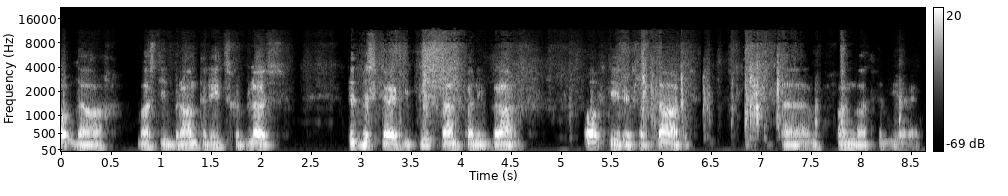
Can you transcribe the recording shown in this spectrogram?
opdag was die brand reeds geblus. Dit beskryf die toestand van die brand of die resultaat ehm uh, van wat gebeur het.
